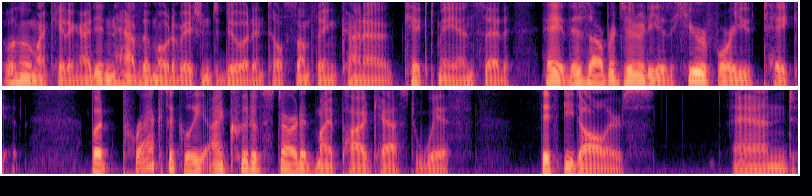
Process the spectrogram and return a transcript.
who am I kidding? I didn't have the motivation to do it until something kind of kicked me and said, hey, this opportunity is here for you, take it. But practically, I could have started my podcast with $50 and,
